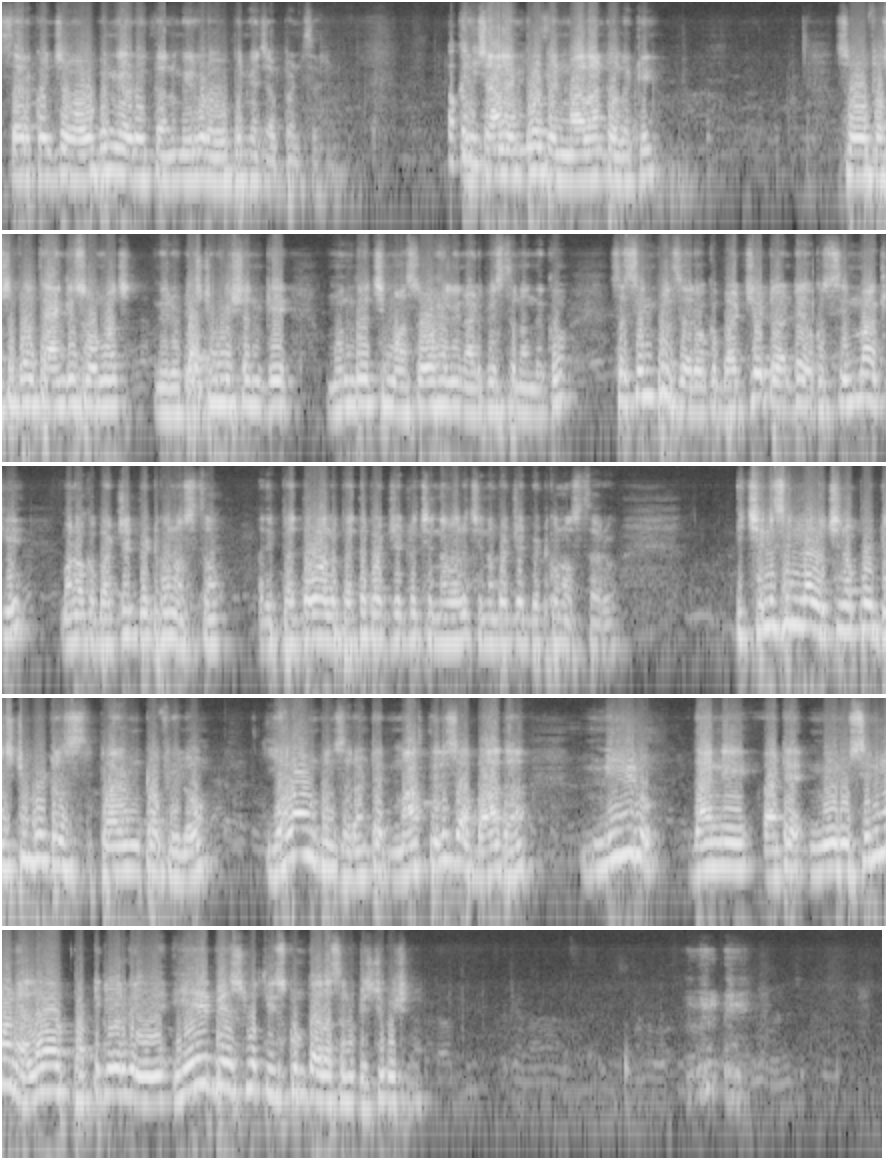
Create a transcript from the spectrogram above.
సార్ కొంచెం ఓపెన్గా అడుగుతాను. మీరు కూడా ఓపెన్గా చెప్పండి సార్. చాలా ఇంపార్టెంట్ మా లాంటి వాళ్ళకి. So first of all thank you so much మీరు డిస్ట్రిబ్యూషన్కి ముందు వచ్చి మా సోహెల్ని నడిపిస్తున్నందుకు. సో సింపుల్ సార్ ఒక బడ్జెట్ అంటే ఒక సినిమాకి మనం ఒక బడ్జెట్ పెట్టుకొని వస్తాం. అది పెద్దవాళ్ళు పెద్ద బడ్జెట్లు చిన్నవాళ్ళు చిన్న బడ్జెట్ పెట్టుకొని వస్తారు. ఈ చిన్న సినిమాలు వచ్చినప్పుడు డిస్ట్రిబ్యూటర్స్ పాయింట్ ఆఫ్ వ్యూలో ఎలా ఉంటుంది సార్? అంటే మాకు తెలుసు ఆ బాధ. మీరు దాన్ని అంటే మీరు సినిమాని ఎలా పర్టికులర్గా ఏ- ఏ బేస్లో తీసుకుంటారు అసలు డిస్ట్రిబ్యూషన్?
